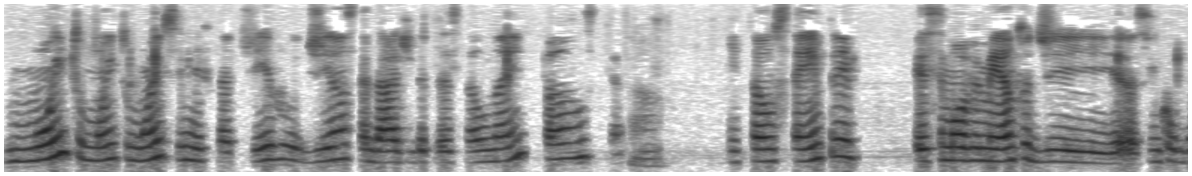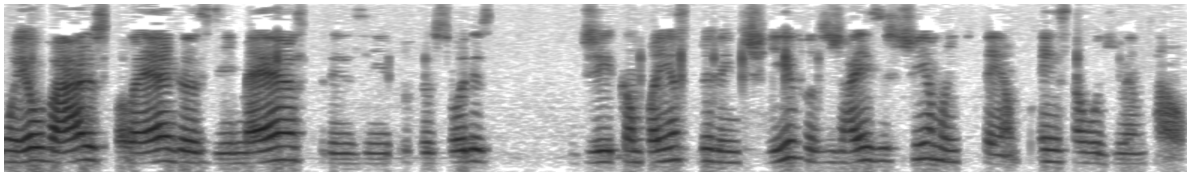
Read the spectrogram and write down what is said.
muito, muito, muito significativo de ansiedade e depressão na infância. Tá. Então, sempre esse movimento de, assim como eu, vários colegas e mestres e professores de campanhas preventivas já existia há muito tempo em saúde mental.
